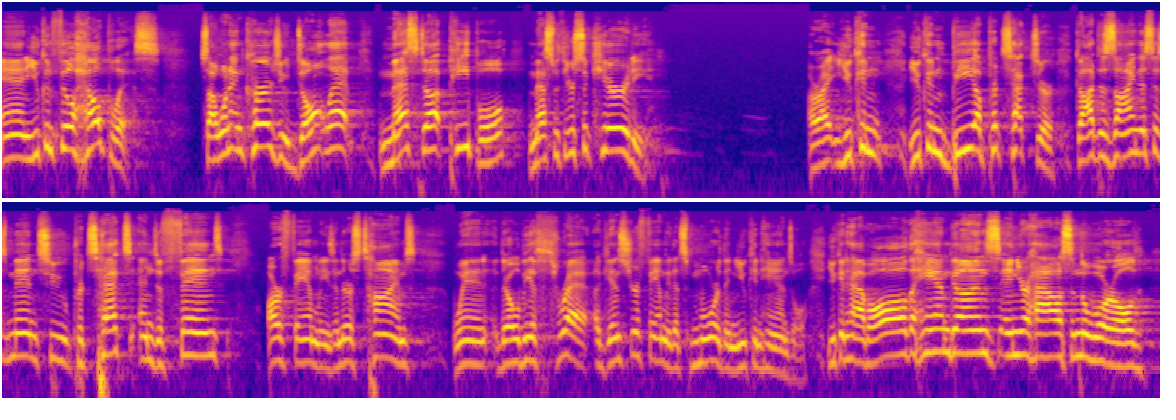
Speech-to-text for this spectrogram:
and you can feel helpless. So I want to encourage you don't let messed up people mess with your security. All right, you can you can be a protector. God designed us as men to protect and defend our families, and there's times when there will be a threat against your family that's more than you can handle. You can have all the handguns in your house in the world.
